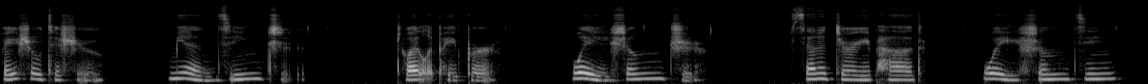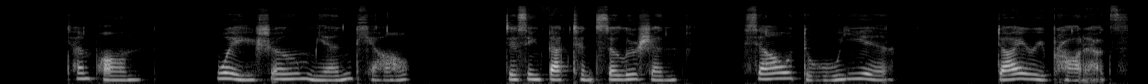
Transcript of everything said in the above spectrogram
facial tissue 面巾纸，toilet paper 卫生纸，sanitary pad 卫生巾。tampon 卫生棉条，disinfectant solution 消毒液，dairy products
